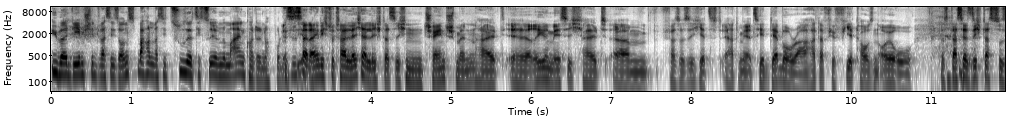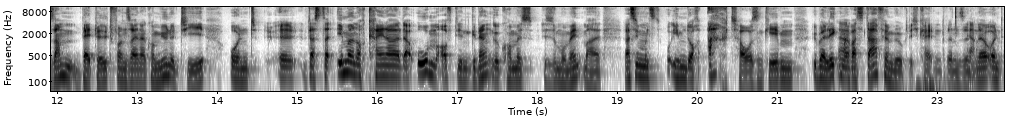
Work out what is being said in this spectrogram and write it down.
über dem steht, was sie sonst machen, was sie zusätzlich zu ihrem normalen Content noch produzieren. Es ist halt eigentlich total lächerlich, dass sich ein Changeman halt äh, regelmäßig halt, ähm, was weiß ich jetzt, er hatte mir erzählt, Deborah hat dafür 4000 Euro, dass, dass er sich das zusammenbettelt von seiner Community und äh, dass da immer noch keiner da oben auf den Gedanken gekommen ist, so Moment mal, lass ihm uns ihm doch 8000 geben, überleg ja. mal, was da für Möglichkeiten drin sind. Ja. Ne? Und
